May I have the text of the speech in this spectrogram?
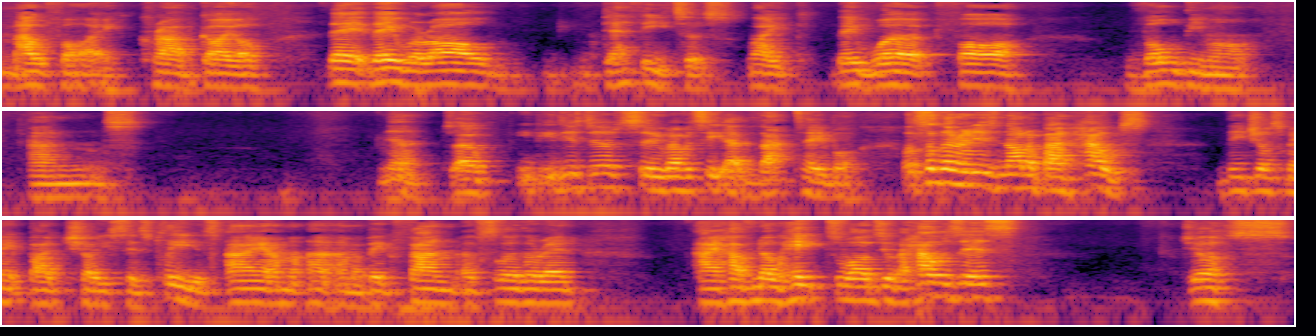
Malfoy, Crabbe Goyle, they, they were all Death Eaters. Like, they worked for Voldemort. And, yeah, so he, he deserves to have a seat at that table. Well, Slytherin is not a bad house they just make bad choices. Please, I am I'm a big fan of Slytherin. I have no hate towards the other houses, just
